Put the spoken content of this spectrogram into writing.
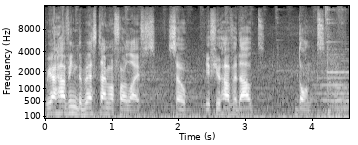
We are having the best time of our lives. So if you have a doubt, don't.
